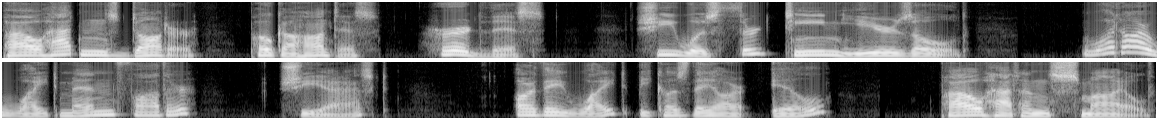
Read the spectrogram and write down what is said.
Powhatan's daughter, Pocahontas, heard this. She was thirteen years old. What are white men, father? she asked. Are they white because they are ill? Powhatan smiled.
